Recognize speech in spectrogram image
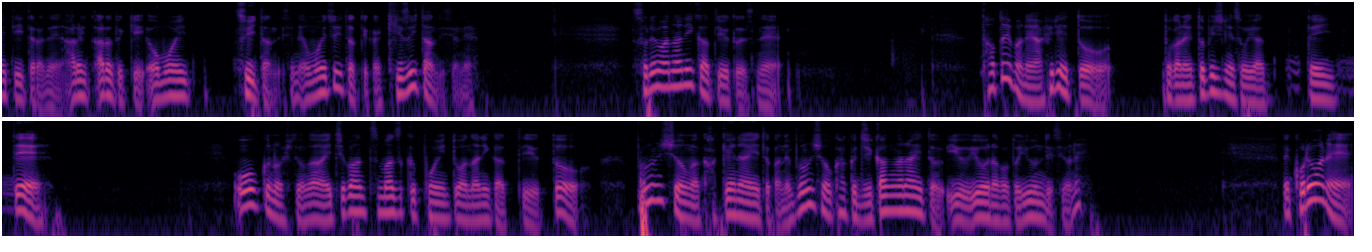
えていたらねあるある時思いついたんですよね思いついたっていうか気づいたんですよね。それは何かというとですね例えばねアフィリエイトとかネットビジネスをやっていて多くの人が一番つまずくポイントは何かっていうと文章が書けないとかね文章を書く時間がないというようなことを言うんですよね。でこれはね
